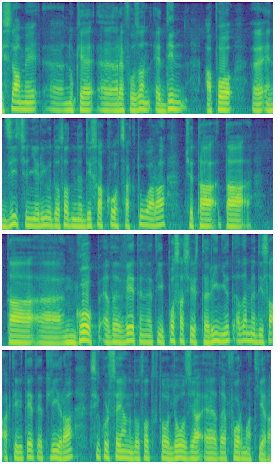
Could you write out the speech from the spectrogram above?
Islami nuk e refuzon e din apo e nxit që njeriu do thotë në disa kohë caktuara që ta ta ta ngop edhe veten e tij posaçërisht të rinjtë edhe me disa aktivitete të lira, sikurse janë do thotë këto lozja edhe forma të tjera.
